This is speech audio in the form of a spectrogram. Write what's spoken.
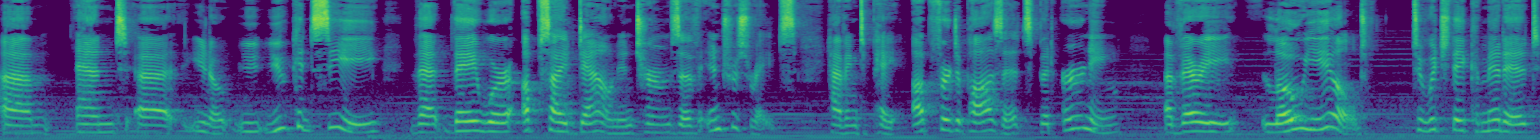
Um, and, uh, you know, you, you could see that they were upside down in terms of interest rates, having to pay up for deposits, but earning a very low yield to which they committed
